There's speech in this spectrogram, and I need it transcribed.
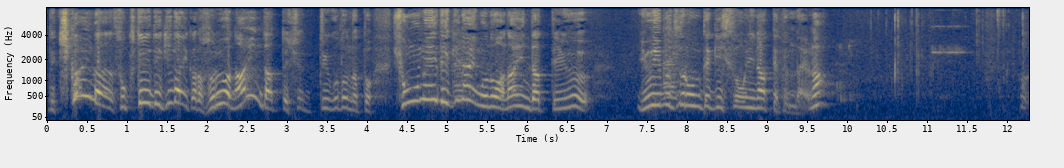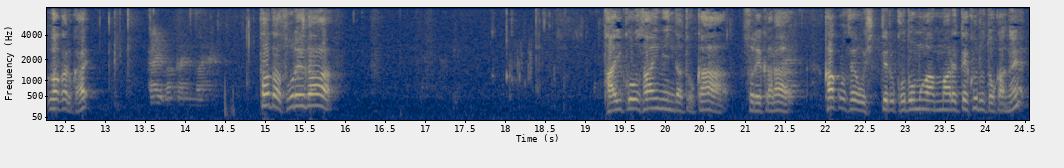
で機械が測定できないからそれはないんだってしっていうことになると証明できないものはないんだっていう唯物論的思想になってくんだよな。わかるかい？はいわかります。ただそれが対抗催眠だとかそれから過去世を知ってる子供が生まれてくるとかね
